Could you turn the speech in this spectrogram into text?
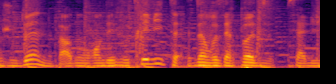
je vous donne pardon, rendez-vous très vite dans vos AirPods. Salut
